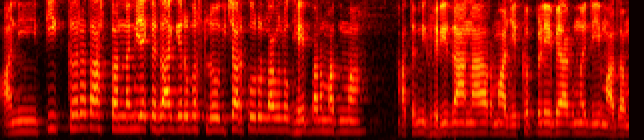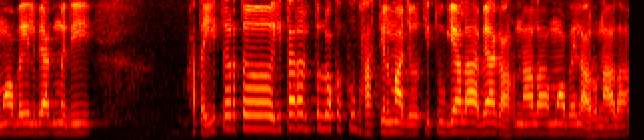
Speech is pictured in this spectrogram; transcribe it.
आणि ती करत असताना मी एका जागेवर बसलो विचार करू लागलो की हे परमात्मा आता मी घरी जाणार माझे कपडे बॅगमध्ये माझा मोबाईल बॅगमध्ये. आता इतर तर इतर तर लोक खूप हसतील माझ्यावर की तू गेला बॅग हरून आला मोबाईल हरून आला.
